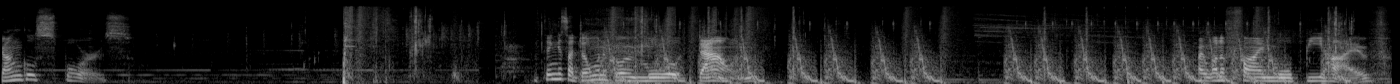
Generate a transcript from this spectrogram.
Jungle spores. The thing is, I don't want to go more down. I want to find more beehive.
